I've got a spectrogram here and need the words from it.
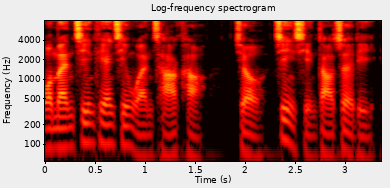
我们今天经文查考就进行到这里。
